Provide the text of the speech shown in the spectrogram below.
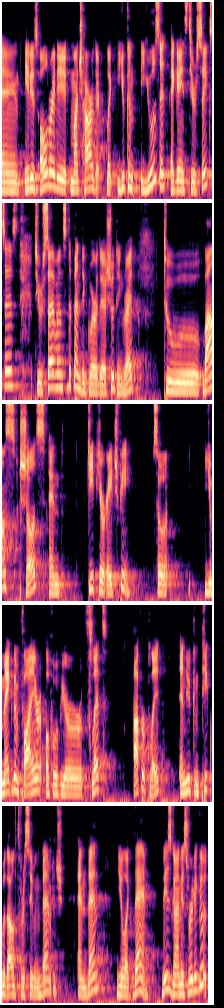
and it is already much harder. Like you can use it against tier sixes, tier sevens, depending where they're shooting, right? To bounce shots and keep your HP. So you make them fire off of your flat upper plate and you can pick without receiving damage. And then you're like, damn, this gun is really good.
